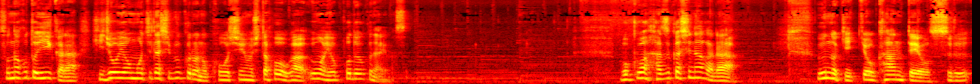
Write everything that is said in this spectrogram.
そんなこといいから非常用持ち出し袋の更新をした方が運はよっぽど良くなります。僕は恥ずかしながら運の吉凶鑑定をする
